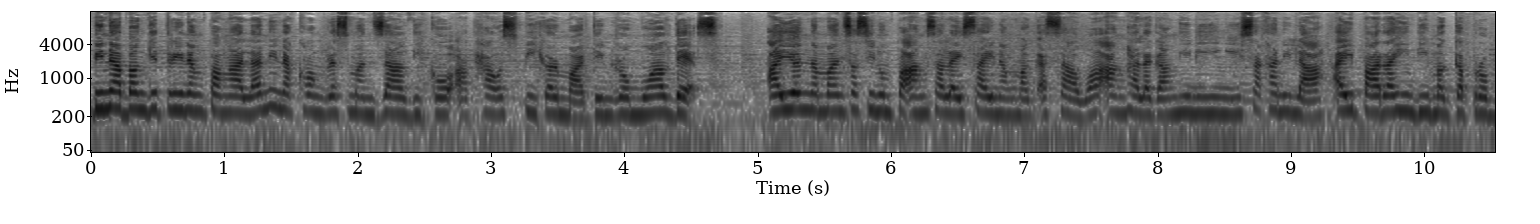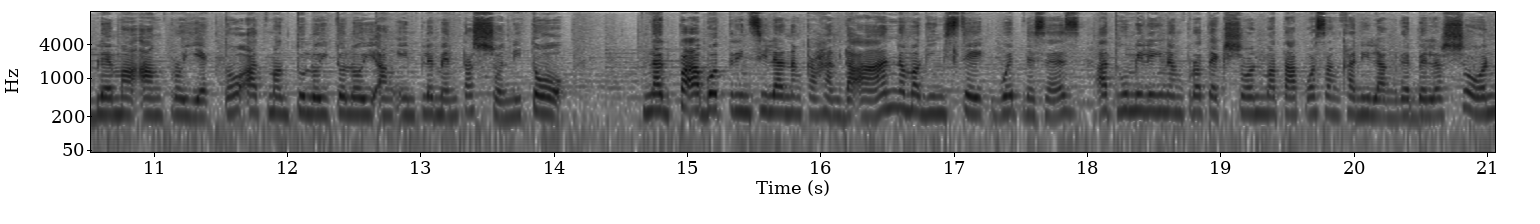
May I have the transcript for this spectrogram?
Binabanggit rin ang pangalan ni na Congressman Zaldico at House Speaker Martin Romualdez. Ayon naman sa sinumpaang salaysay ng mag-asawa, ang halagang hinihingi sa kanila ay para hindi magkaproblema ang proyekto at magtuloy-tuloy ang implementasyon nito. Nagpaabot rin sila ng kahandaan na maging state witnesses at humiling ng proteksyon matapos ang kanilang revelasyon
